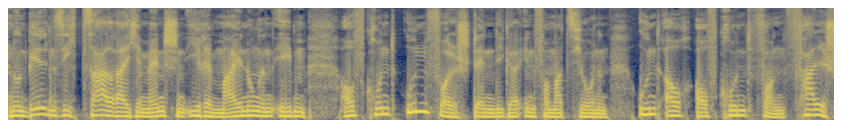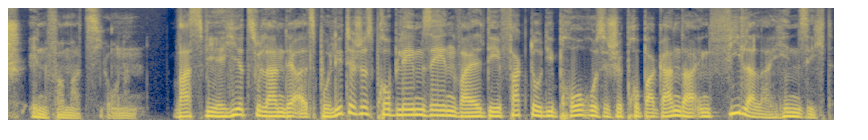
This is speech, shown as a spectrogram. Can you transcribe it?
Nun bilden sich zahlreiche Menschen ihre Meinungen eben aufgrund unvollständiger Informationen und auch aufgrund von Falschinformationen was wir hierzulande als politisches Problem sehen, weil de facto die prorussische Propaganda in vielerlei Hinsicht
